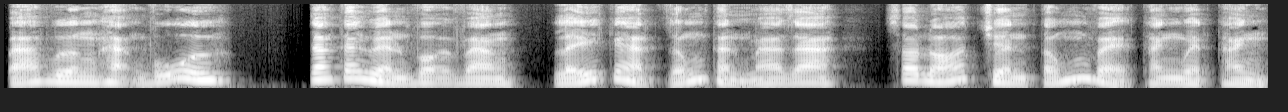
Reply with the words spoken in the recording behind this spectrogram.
Bá vương hạng vũ ư? Giang Thái Huyền vội vàng lấy cái hạt giống thần ma ra, sau đó truyền tống về Thanh Nguyệt Thành.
